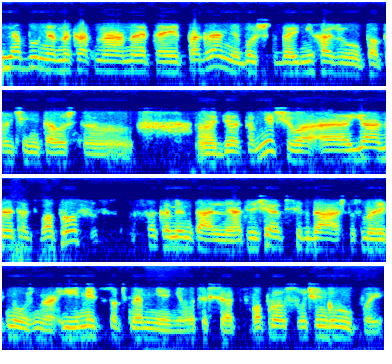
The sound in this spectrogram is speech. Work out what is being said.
Я был неоднократно на этой программе, больше туда и не хожу по причине того, что э, делать там нечего. Э, я на этот вопрос сакраментальные, отвечают всегда, что смотреть нужно, и иметь собственное мнение. Вот и все. Вопрос очень глупый.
